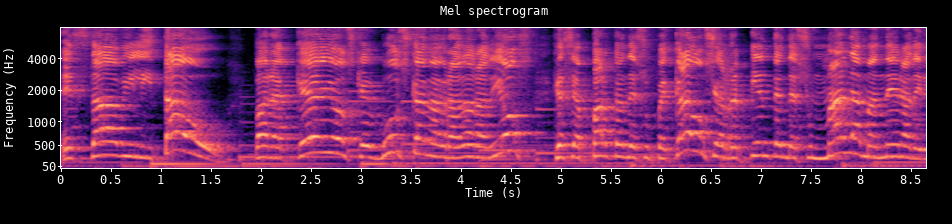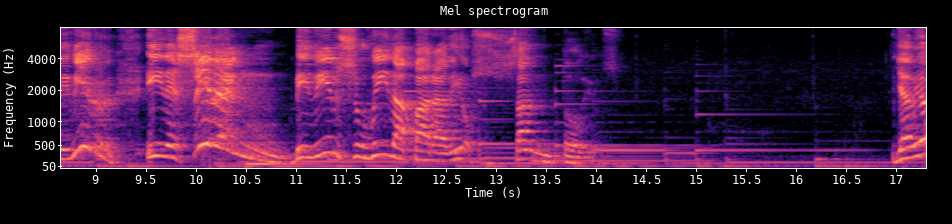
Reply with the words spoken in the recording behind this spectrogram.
está habilitado para aquellos que buscan agradar a Dios, que se apartan de su pecado, se arrepienten de su mala manera de vivir y deciden vivir su vida para Dios. Santo Dios. ¿Ya vio?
